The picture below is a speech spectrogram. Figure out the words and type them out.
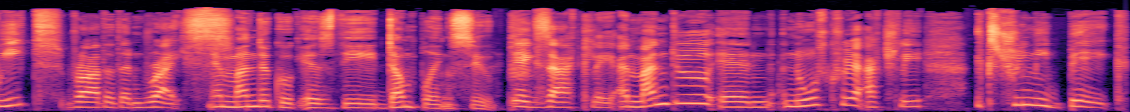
wheat rather than rice. And mandukuk is the dumpling soup. Exactly. And mandu in North Korea actually extremely big.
